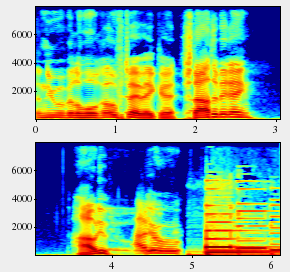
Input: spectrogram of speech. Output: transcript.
een nieuwe willen horen, over twee weken staat er weer één. Houdoe. Houdoe.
